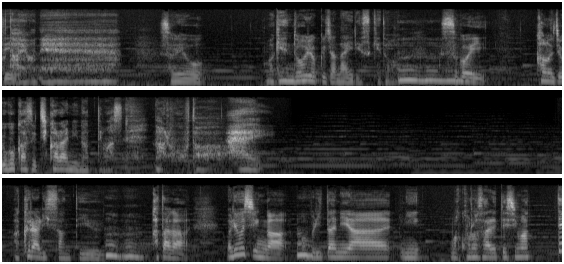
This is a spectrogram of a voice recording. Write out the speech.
て。そうだよね、それを、まあ、原動力じゃないですけど、うんうんうん。すごい彼女を動かす力になってますね。なるほど。はい。まあ、クラリスさんっていううんうん。方が、まあ、両親が、まあうんブリタニアに、まあ、殺されてしまって、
